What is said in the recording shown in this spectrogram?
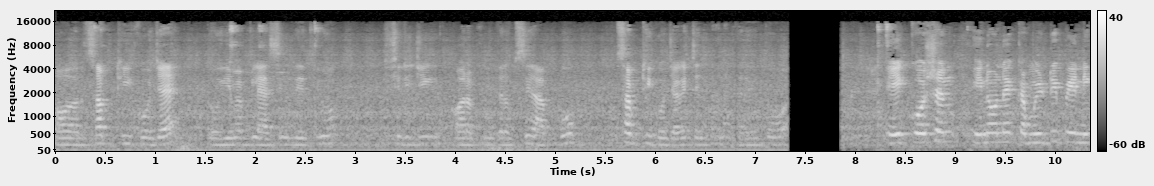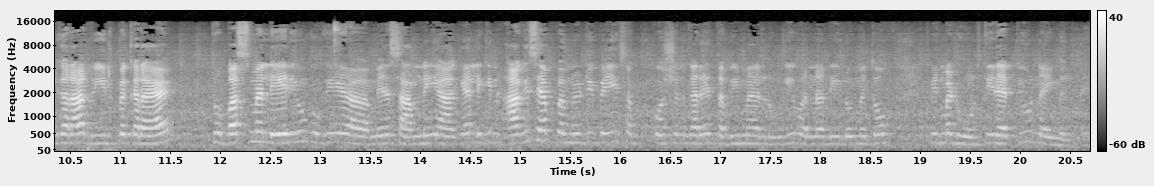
और सब ठीक हो जाए। तो ये मैं ब्लैसिंग देती हूँ। श्री जी और अपनी तरफ़ से आपको सब ठीक हो जाएगा, चिंता ना करें। तो एक क्वेश्चन इन्होंने कम्युनिटी पे नहीं करा रील पे कराया है। तो बस मैं ले रही हूँ क्योंकि मेरे सामने ही आ गया। लेकिन आगे से आप कम्युनिटी पे ही सब क्वेश्चन करें, तभी मैं लूँगी, वरना रीलों में तो फिर मैं ढूंढती रहती हूँ, नहीं मिलते।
